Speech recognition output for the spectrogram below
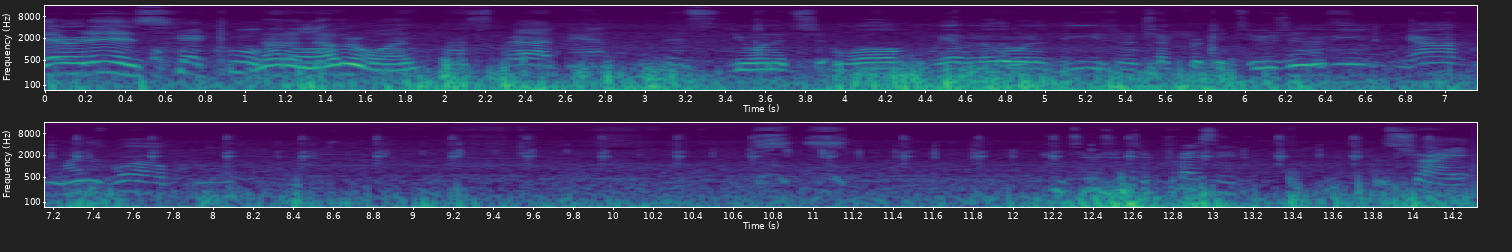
there it is. okay, cool. Not Well, another one. That's bad, man. It's, Do you want to? Well, we have another one of these. You want to check for contusions? I mean, yeah, might as well. Contusions are present. Let's try it.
